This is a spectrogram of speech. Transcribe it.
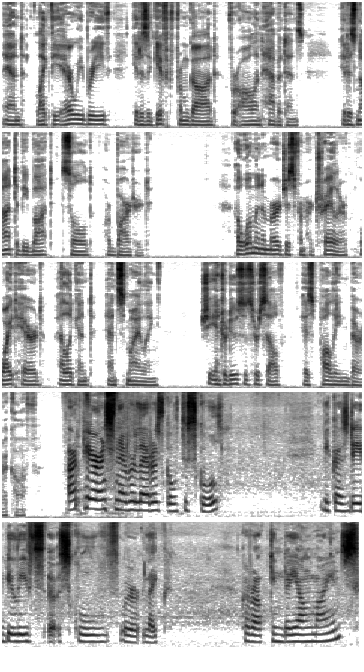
and, like the air we breathe, it is a gift from God for all inhabitants. It is not to be bought, sold, or bartered. A woman emerges from her trailer, white haired, elegant, and smiling. She introduces herself as Pauline Berekoff. Our parents never let us go to school because they believed uh, schools were like corrupting the young minds.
